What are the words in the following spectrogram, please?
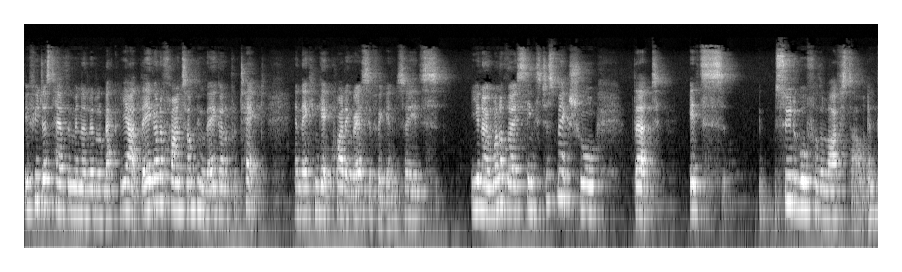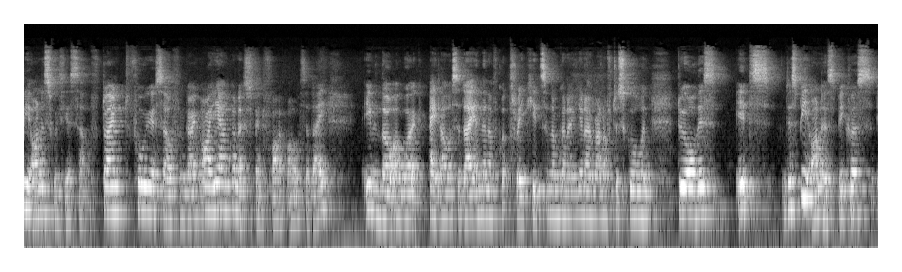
if you just have them in a little backyard, they're going to find something they're going to protect, and they can get quite aggressive again. So it's you know one of those things. Just make sure that it's suitable for the lifestyle and be honest with yourself. Don't fool yourself and going, oh yeah, I'm going to spend five hours a day, even though I work eight hours a day and then I've got three kids and I'm going to, you know, run off to school and do all this. It's just be honest because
